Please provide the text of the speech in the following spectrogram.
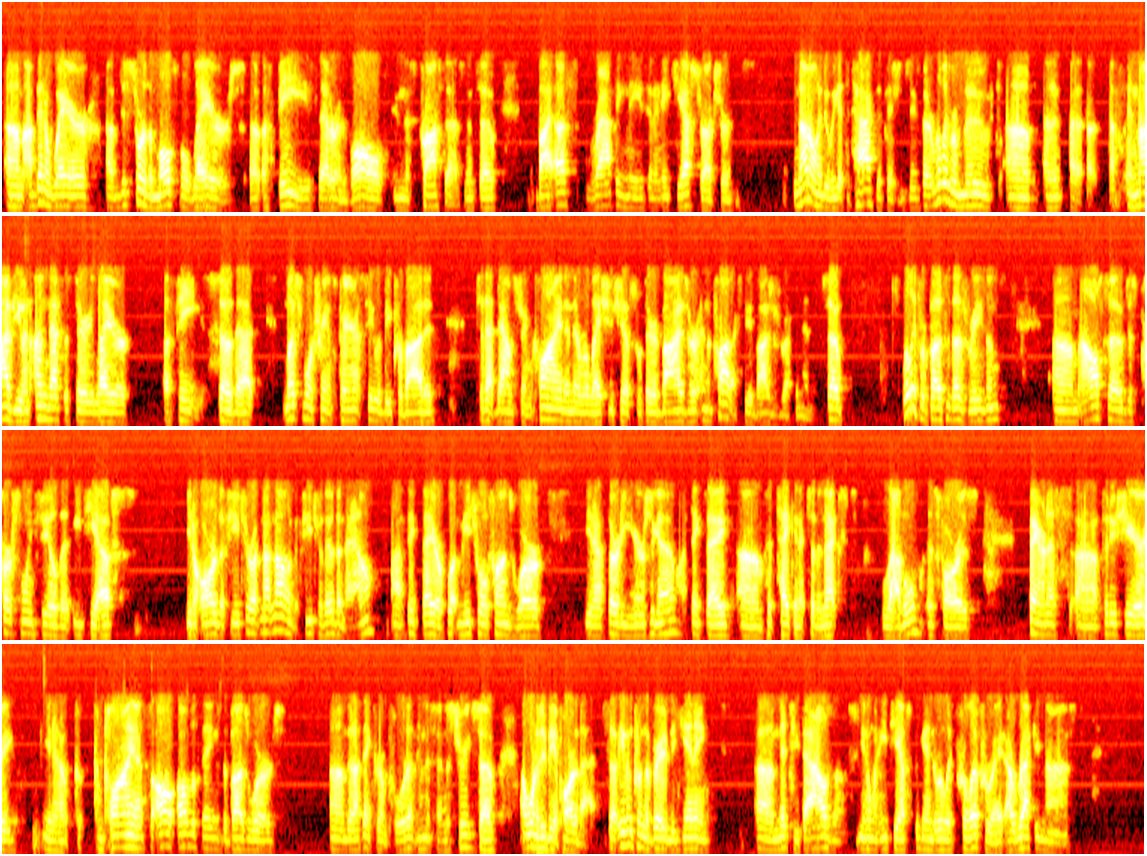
um, I've been aware of just sort of the multiple layers of, of, fees that are involved in this process. And so by us wrapping these in an ETF structure, not only do we get the tax efficiencies, but it really removed, um, an, a, a, in my view, an unnecessary layer of fees so that much more transparency would be provided to that downstream client and their relationships with their advisor and the products the advisors recommended. So really for both of those reasons. Um, I also just personally feel that ETFs, you know, are the future. Not not only the future, they're the now. I think they are what mutual funds were, you know, 30 years ago. I think they um, have taken it to the next level as far as fairness, uh, fiduciary, you know, c- compliance, all all the things, the buzzwords um, that I think are important in this industry. So I wanted to be a part of that. So even from the very beginning, uh, mid 2000s, you know, when ETFs began to really proliferate, I recognized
